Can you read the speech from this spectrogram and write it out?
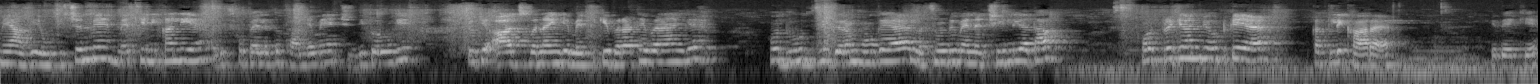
मैं आ गई हूँ किचन में, मेथी निकाली है। और इसको पहले तो खाने में छिद्दी करूँगी, क्योंकि आज बनाएँगे, मेथी के पराठे बनाएँगे। और दूध भी गर्म हो गया है, लहसुन भी मैंने छील लिया था। और प्रज्ञान भी उठ गया है, कतली खा रहा है। ये देखिए।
